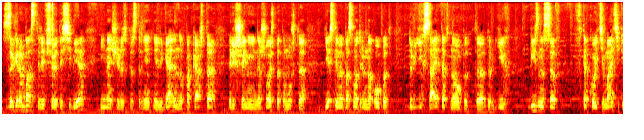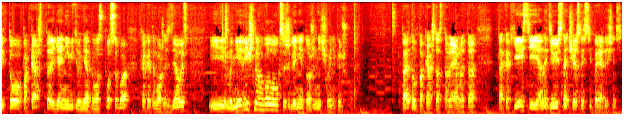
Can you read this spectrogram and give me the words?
загробастали все это себе и начали распространять нелегально, но пока что решение не нашлось, потому что если мы посмотрим на опыт других сайтов, на опыт э, других бизнесов в такой тематике, то пока что я не видел ни одного способа, как это можно сделать. И мне лично в голову, к сожалению, тоже ничего не пришло. Поэтому пока что оставляем это так, как есть, и я надеюсь на честность и порядочность.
